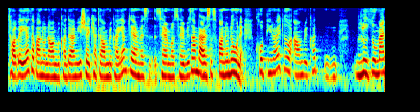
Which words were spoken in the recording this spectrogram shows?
تابعیت قانون آمریکا دارم یه شرکت آمریکایی هم term service هم بر اساس قانون اونه. کپی رایت آمریکا لزوما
